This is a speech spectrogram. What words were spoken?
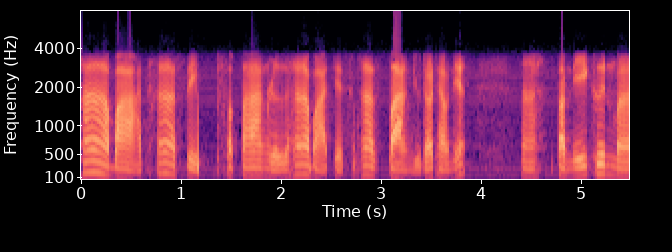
ห้าบาทห้าสิบสตางค์หรือห้าบาทเจ็ดสิบห้าสตางค์อยู่แถวๆนี้นะตอนนี้ขึ้นมา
